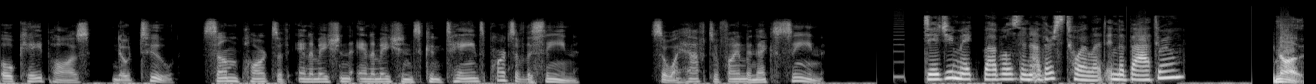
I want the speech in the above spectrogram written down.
OK pause, note 2, some parts of animation animations contains parts of the scene. So I have to find the next scene. Did you make bubbles in others' toilet in the bathroom? No.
